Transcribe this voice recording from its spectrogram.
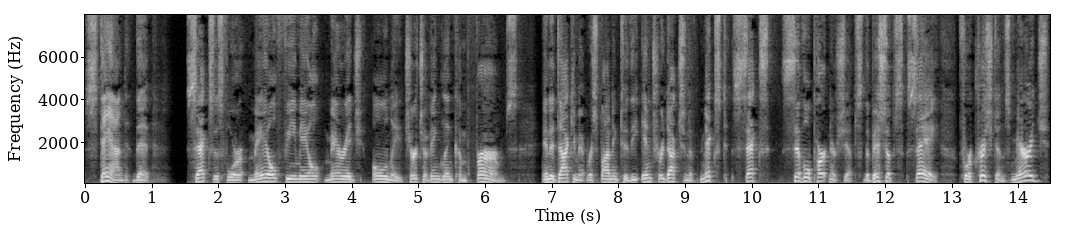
stand that sex is for male female marriage only. Church of England confirms in a document responding to the introduction of mixed sex civil partnerships. The bishops say for Christians, marriage,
